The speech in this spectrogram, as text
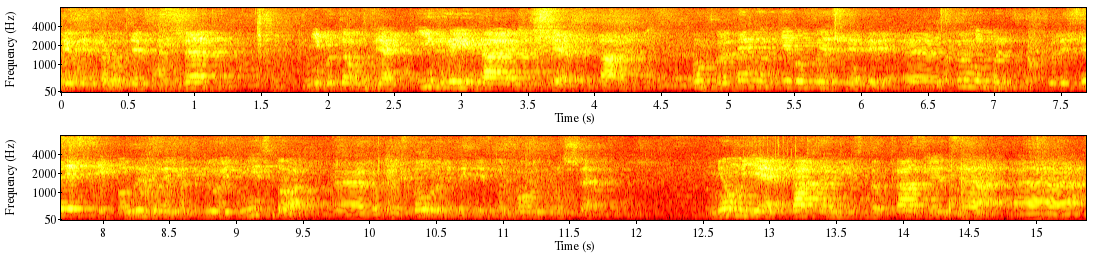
дивляться в цей планшет, нібито як ігри грають ще щось. Ну, коротенько хотів би пояснити. Е, Патрульні поліцейські, коли вони патрулюють місто, е, використовують такий службовий планшет. В ньому є карта міста, вказується, е,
